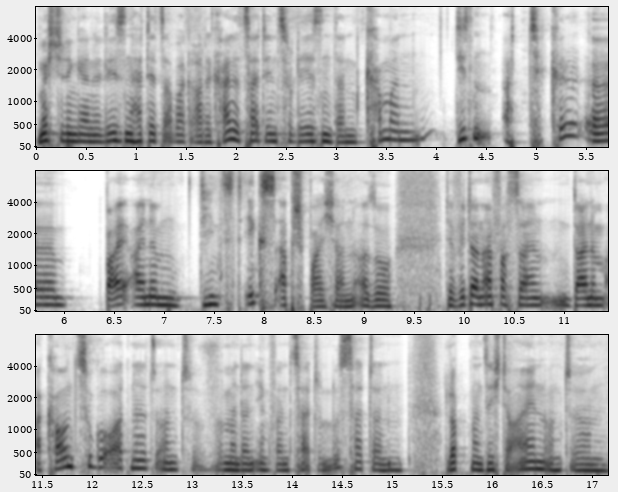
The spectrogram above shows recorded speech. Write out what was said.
möchte den gerne lesen, hat jetzt aber gerade keine Zeit, den zu lesen, dann kann man diesen Artikel äh, bei einem Dienst X abspeichern. Also der wird dann einfach sein, deinem Account zugeordnet und wenn man dann irgendwann Zeit und Lust hat, dann loggt man sich da ein und ähm,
